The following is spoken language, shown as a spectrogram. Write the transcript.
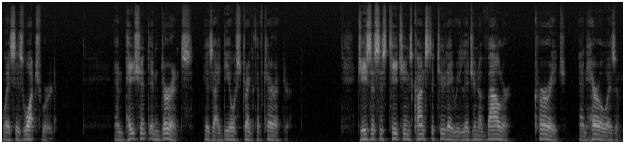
was his watchword, and patient endurance his ideal strength of character. Jesus' teachings constitute a religion of valor, courage, and heroism.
